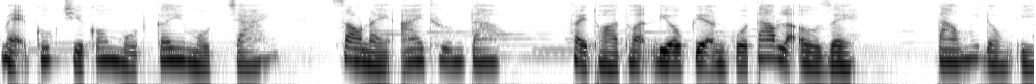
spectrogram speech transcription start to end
Mẹ Cúc chỉ có một cây một trái. Sau này ai thương tao, phải thỏa thuận điều kiện của tao là ở rể. Tao mới đồng ý.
